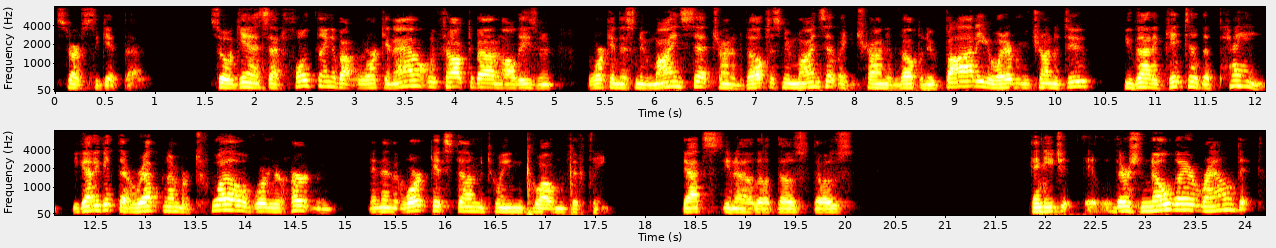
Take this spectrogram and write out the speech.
starts to get better. So again, it's that whole thing about working out we've talked about and all these working this new mindset, trying to develop this new mindset, like you're trying to develop a new body or whatever you're trying to do, you got to get to the pain. You got to get that rep number 12 where you're hurting. And then the work gets done between 12 and 15. That's, you know, those, those, and you, there's no way around it.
